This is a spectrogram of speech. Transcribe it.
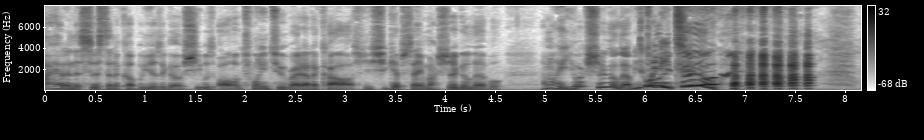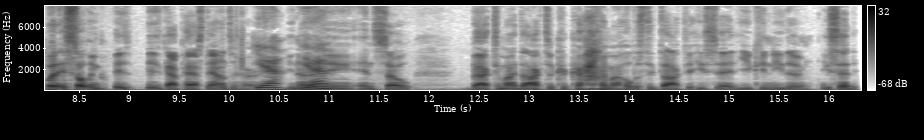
I had an assistant a couple years ago. She was all of 22 right out of college. She, she kept saying, My sugar level. I'm like, Your sugar level? You're 22. but it's so it, it got passed down to her. Yeah, you know yeah. what I mean. And so, back to my doctor, Kakai, my holistic doctor. He said you can either. He said "You-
